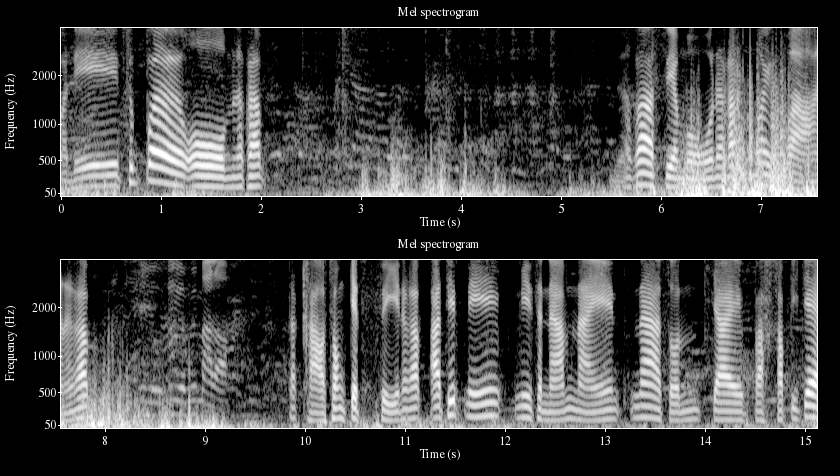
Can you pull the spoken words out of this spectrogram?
วันนี้ซุปเปอร์โอมนะครับ แล้วก็เสียหมูนะครับห้อยขวานะครับนี่นี่ยังไม่มาเหรอนักข่าวช่องเจ็ดสีนะครับ อาทิตย์นี้มีสนามไหนน่าสนใจปะครับพี่แจ้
